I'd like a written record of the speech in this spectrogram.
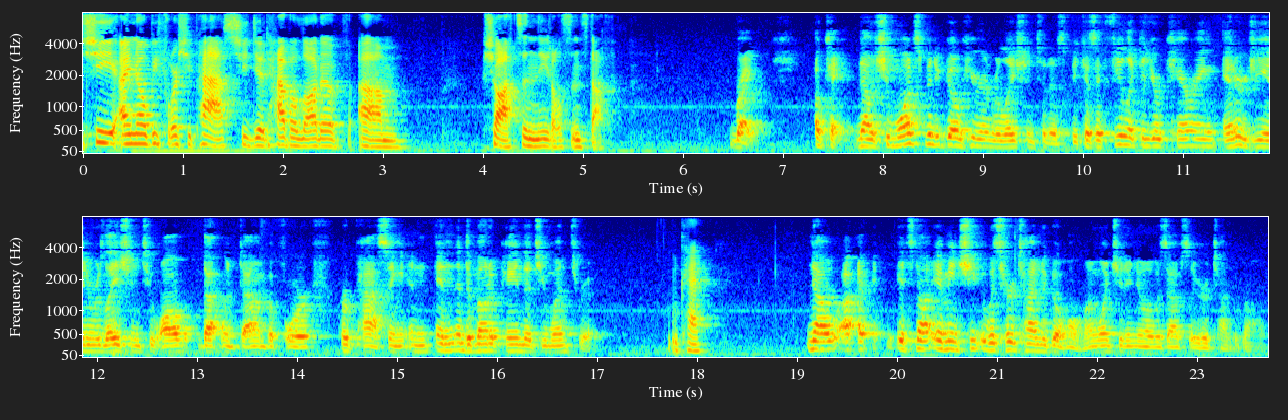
she, I know before she passed, she did have a lot of um, shots and needles and stuff. Right. Okay. Now she wants me to go here in relation to this because I feel like that you're carrying energy in relation to all that went down before her passing and, and, and the amount of pain that you went through. Okay. Now, I, it's not, I mean, she, it was her time to go home. I want you to know it was absolutely her time to go home.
